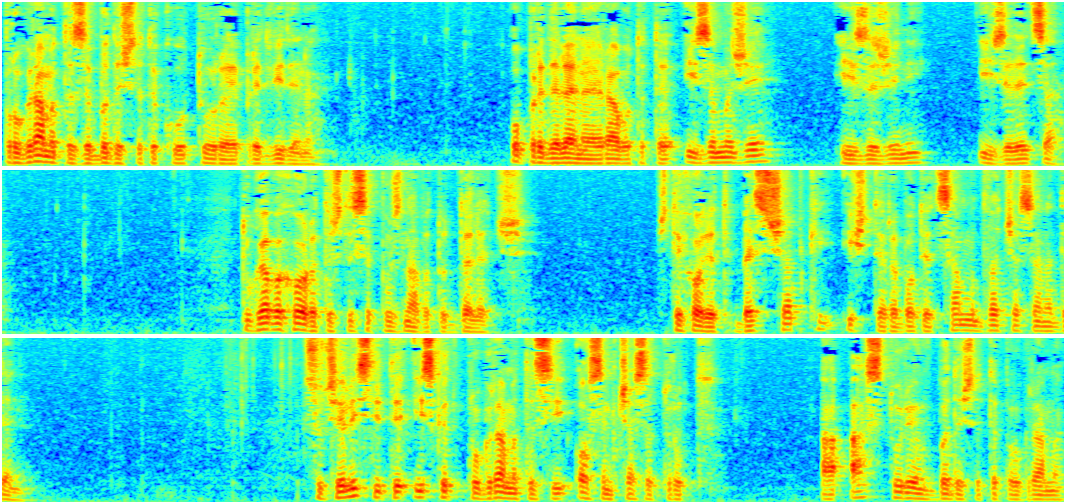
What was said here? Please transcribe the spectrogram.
Програмата за бъдещата култура е предвидена. Определена е работата и за мъже, и за жени, и за деца. Тогава хората ще се познават отдалеч. Ще ходят без шапки и ще работят само два часа на ден. Социалистите искат програмата си 8 часа труд, а аз турям в бъдещата програма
